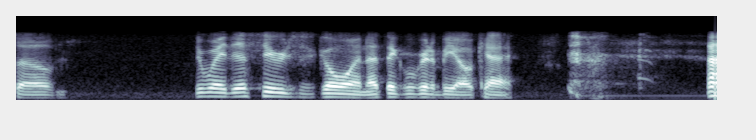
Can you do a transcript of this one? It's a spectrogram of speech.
So the way this series is going, I think we're going to be okay.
